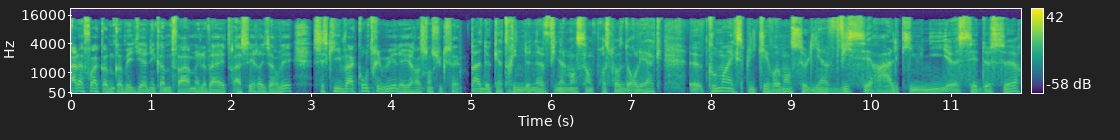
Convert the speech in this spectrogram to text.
à la fois comme comédienne et comme femme, elle va être assez réservée. C'est ce qui va contribuer d'ailleurs à son succès. Pas de Catherine Deneuve finalement sans Françoise d'Orléac. Euh, comment expliquer vraiment ce lien viscéral qui unit euh, ces deux sœurs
